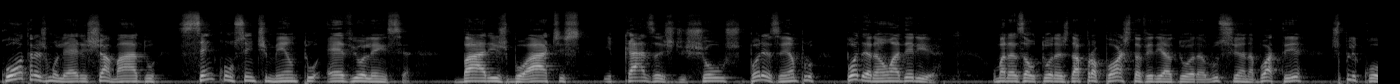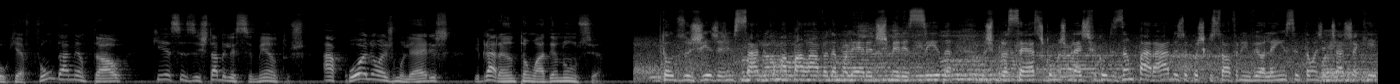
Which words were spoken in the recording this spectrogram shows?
contra as mulheres chamado Sem Consentimento é Violência. Bares, boates e casas de shows, por exemplo, poderão aderir. Uma das autoras da proposta, a vereadora Luciana Boatê, explicou que é fundamental que esses estabelecimentos acolham as mulheres e garantam a denúncia. Todos os dias a gente sabe como a palavra da mulher é desmerecida nos processos, como as mulheres ficam desamparadas depois que sofrem violência. Então a gente acha que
